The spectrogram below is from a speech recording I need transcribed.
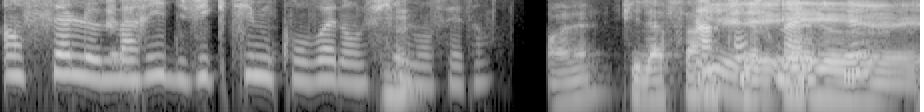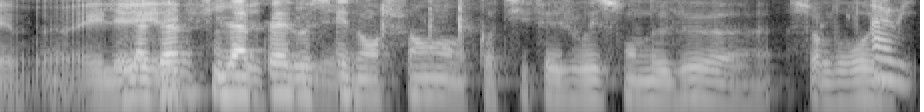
un seul mari de victime qu'on voit dans le film en fait. hein. Ouais. Puis la femme, Par et les- la les dame qui filles l'appelle aussi, dans le champ quand il fait jouer son neveu euh, sur le drone Ah oui.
